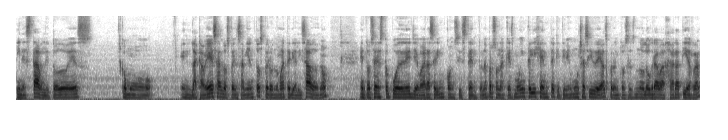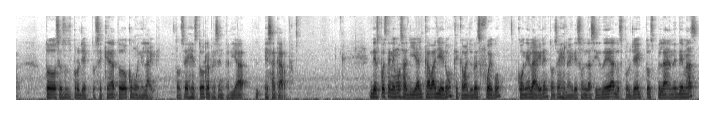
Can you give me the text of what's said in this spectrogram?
inestable, todo es como en la cabeza, en los pensamientos, pero no materializado, ¿no? Entonces esto puede llevar a ser inconsistente. Una persona que es muy inteligente, que tiene muchas ideas, pero entonces no logra bajar a tierra todos esos proyectos, se queda todo como en el aire. Entonces esto representaría esa carta. Después tenemos allí al caballero, que caballero es fuego con el aire, entonces el aire son las ideas, los proyectos, planes, demás.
